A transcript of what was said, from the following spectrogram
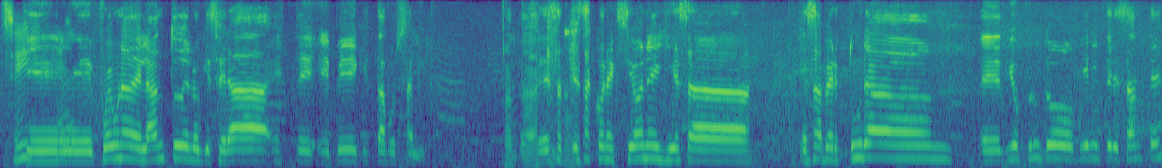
Sí. que fue un adelanto de lo que será este EP que está por salir. Entonces Fantástico. esas, esas conexiones y esa, esa apertura eh, dio frutos bien interesantes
